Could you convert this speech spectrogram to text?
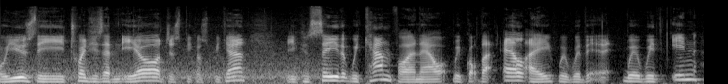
We'll use the 27 ER just because we can. You can see that we can fire now. We've got that LA. We're within, we're within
